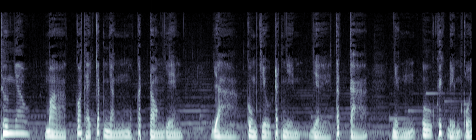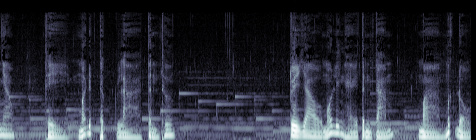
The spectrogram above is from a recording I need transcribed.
Thương nhau mà có thể chấp nhận một cách trọn vẹn và cùng chịu trách nhiệm về tất cả những ưu khuyết điểm của nhau thì mới đích thực là tình thương. Tùy vào mối liên hệ tình cảm mà mức độ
